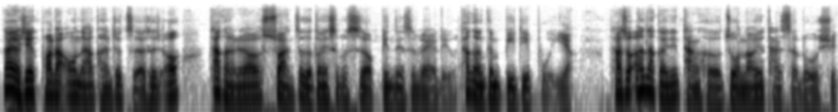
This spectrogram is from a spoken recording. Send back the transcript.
那有些 product owner 他可能就指的是哦，他可能就要算这个东西是不是有 business value，他可能跟 BD 不一样。他说，啊，那可能去谈合作，然后又谈 solution。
